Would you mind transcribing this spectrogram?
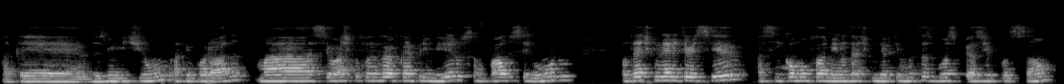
até 2021 a temporada, mas eu acho que o Flamengo vai ficar em primeiro, São Paulo em segundo, o Atlético Mineiro em terceiro, assim como o Flamengo, o Atlético Mineiro tem muitas boas peças de reposição,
